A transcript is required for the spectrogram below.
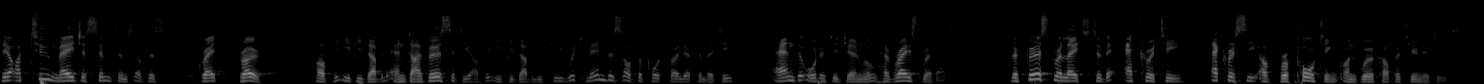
there are two major symptoms of this great growth of the EPW and diversity of the EPWP, which members of the Portfolio Committee and the Auditor General have raised with us. The first relates to the accuracy, accuracy of reporting on work opportunities.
